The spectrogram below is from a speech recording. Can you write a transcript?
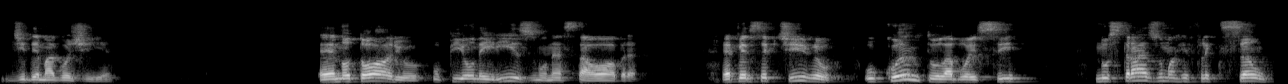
de demagogia. É notório o pioneirismo nesta obra. É perceptível o quanto Laboissy nos traz uma reflexão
